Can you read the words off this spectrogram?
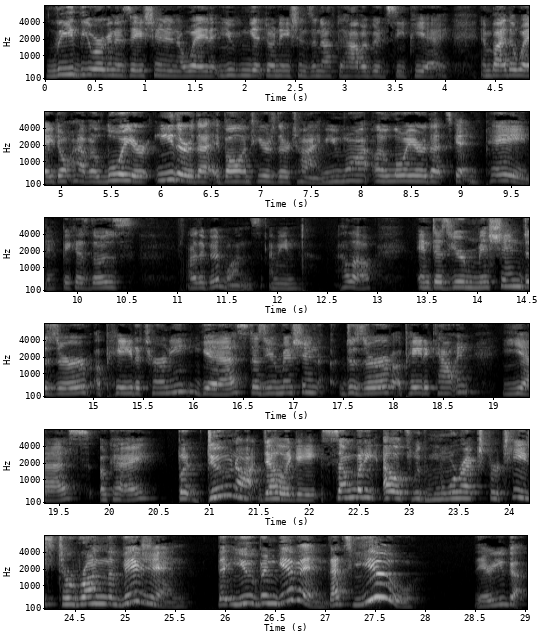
lead the organization in a way that you can get donations enough to have a good CPA. And by the way, don't have a lawyer either that volunteers their time. You want a lawyer that's getting paid because those are the good ones. I mean, hello. And does your mission deserve a paid attorney? Yes. Does your mission deserve a paid accountant? Yes. Okay. But do not delegate somebody else with more expertise to run the vision that you've been given. That's you. There you go.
